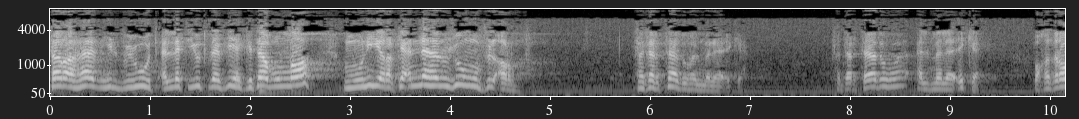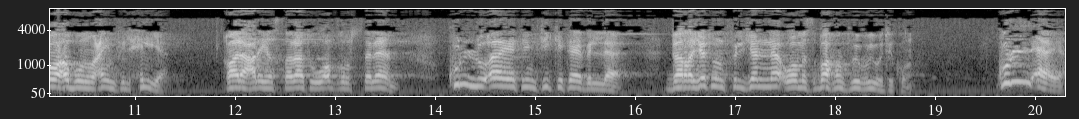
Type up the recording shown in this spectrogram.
ترى هذه البيوت التي يتلى فيها كتاب الله منيرة كأنها نجوم في الأرض. فترتادها الملائكة. فترتادها الملائكة. وقد روى أبو نعيم في الحلية. قال عليه الصلاة وأفضل السلام كل آية في كتاب الله درجة في الجنة ومصباح في بيوتكم. كل آية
